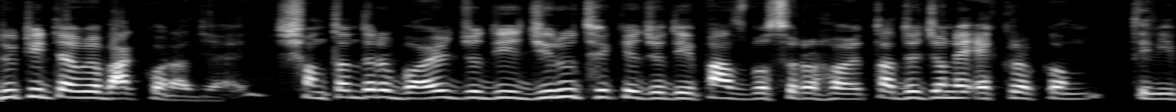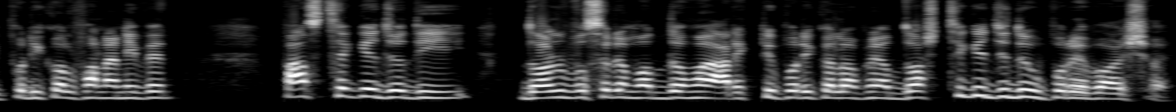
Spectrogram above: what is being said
দুই তিনটা ভাগ করা যায়। সন্তানদের বয়স যদি জিরো থেকে যদি পাঁচ বছরের হয়, তাদের জন্য একরকম তিনি পরিকল্পনা নেবেন। পাঁচ থেকে যদি দশ বছরের মাধ্যমে আরেকটি পরিকল্পনা দশ থেকে যদি উপরে বয়স হয়,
